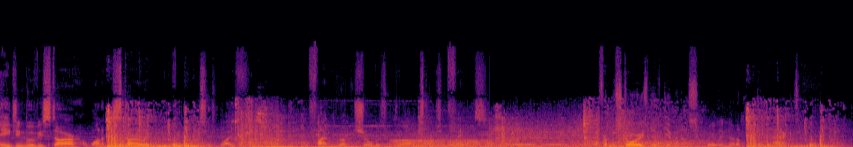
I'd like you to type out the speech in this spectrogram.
An aging movie star, a wannabe starlet, and movie producer's wife. They're finally rubbing shoulders with the honest rich and famous. From the stories they've given us, clearly none of them can act.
